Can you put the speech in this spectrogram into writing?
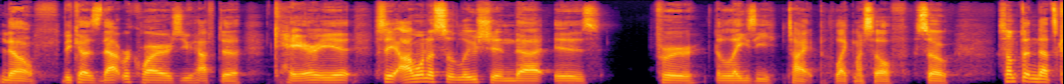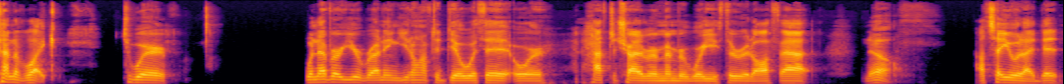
No, because that requires you have to carry it. See, I want a solution that is for the lazy type like myself. So, something that's kind of like to where whenever you're running, you don't have to deal with it or have to try to remember where you threw it off at. No. I'll tell you what I did.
